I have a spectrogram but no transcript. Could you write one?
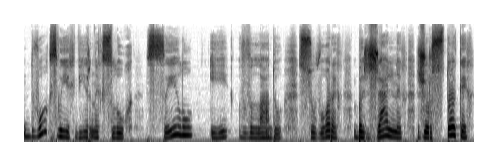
двох своїх вірних слуг силу і владу, суворих, безжальних, жорстоких.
